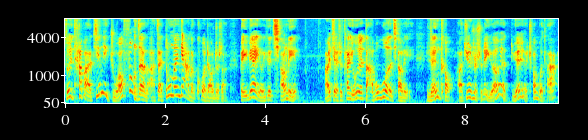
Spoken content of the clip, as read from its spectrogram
所以他把精力主要放在了啊在东南亚的扩张之上。北边有一个强邻，而且是他永远打不过的强邻，人口啊军事实力远远远远超过他，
